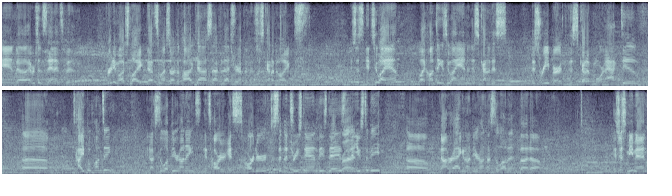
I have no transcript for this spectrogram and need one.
And uh, ever since then, it's been pretty much like that's when I started the podcast after that trip, and it's just kind of been like, it's just it's who I am. Like hunting is who I am, and just kind of this this rebirth, this kind of more active um, type of hunting. You know, I still love deer hunting. It's- It's harder. It's harder to sit in a tree stand these days than it used to be. Um, not ragging on deer hunting, I still love it, but um, it's just me, man.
